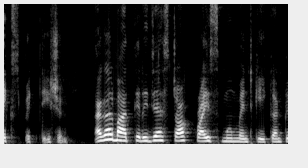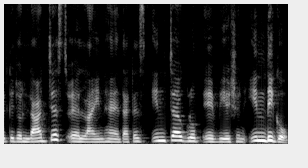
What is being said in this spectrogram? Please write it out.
expectation. अगर बात करी जाए स्टॉक प्राइस मूवमेंट की कंट्री के जो लार्जेस्ट एयरलाइन है that is inter group aviation IndiGo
